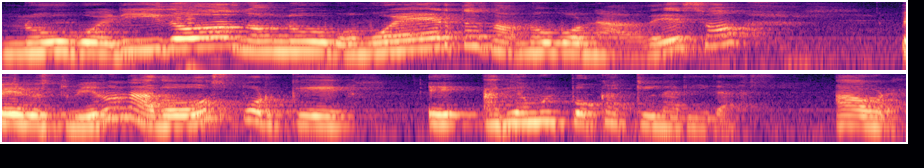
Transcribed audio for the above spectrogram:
no hubo heridos, no, no hubo muertos, no, no hubo nada de eso, pero estuvieron a dos porque eh, había muy poca claridad. Ahora,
